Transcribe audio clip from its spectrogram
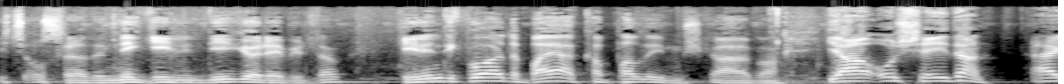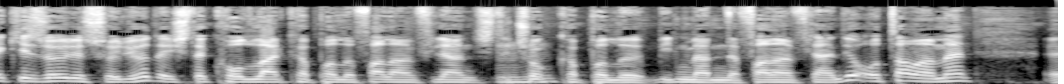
Hiç o sırada ne gelinliği görebildim. Gelinlik bu arada bayağı kapalıymış galiba. Ya o şeyden herkes öyle söylüyor da işte kollar kapalı falan filan işte çok kapalı bilmem ne falan filan diye o tamamen e,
